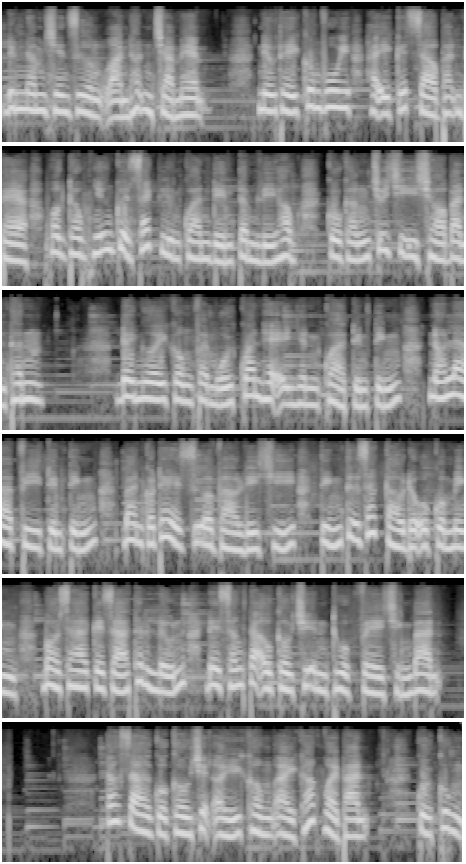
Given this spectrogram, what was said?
đừng nằm trên giường oán hận cha mẹ. Nếu thấy không vui, hãy kết giao bạn bè hoặc đọc những quyển sách liên quan đến tâm lý học, cố gắng chữa trị cho bản thân. Đời người không phải mối quan hệ nhân quả tuyến tính, nó là vì tuyến tính. Bạn có thể dựa vào lý trí, tính tự giác cao độ của mình, bỏ ra cái giá thật lớn để sáng tạo câu chuyện thuộc về chính bạn. Tác giả của câu chuyện ấy không ai khác ngoài bạn. Cuối cùng,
